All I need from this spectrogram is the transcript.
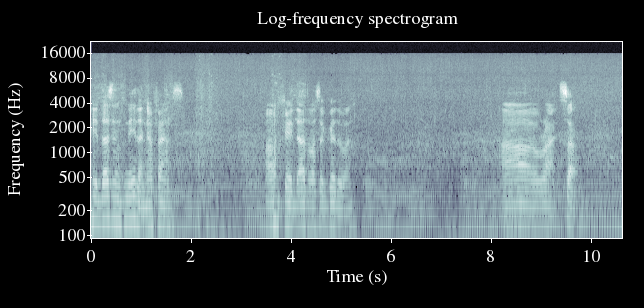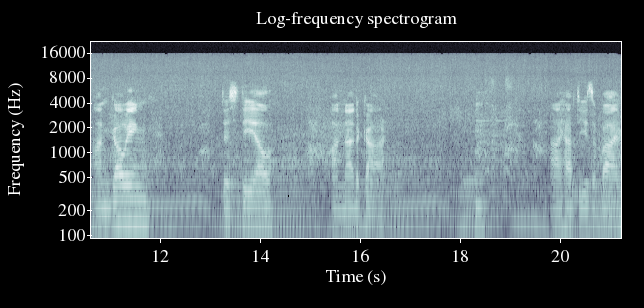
he doesn't need a new fence. Okay that was a good one. Alright, so I'm going to steal another car. I have to use a bike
